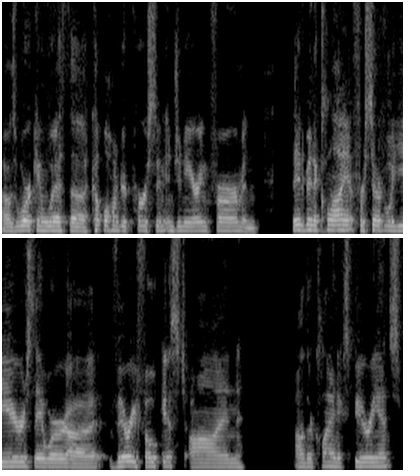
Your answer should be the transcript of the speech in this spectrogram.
I was working with a couple hundred person engineering firm and they had been a client for several years. They were uh, very focused on on their client experience,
